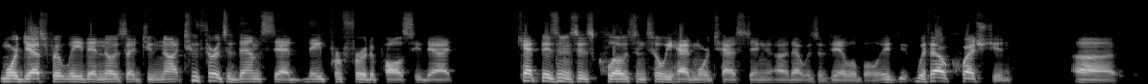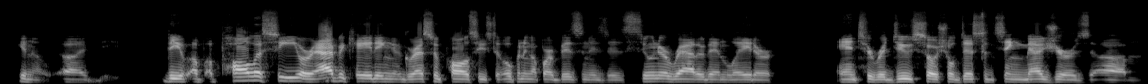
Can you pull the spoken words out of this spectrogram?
more desperately than those that do not. Two thirds of them said they preferred a policy that kept businesses closed until we had more testing uh, that was available. It, without question, uh, you know, uh, the a, a, policy or advocating aggressive policies to opening up our businesses sooner rather than later, and to reduce social distancing measures. Um,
